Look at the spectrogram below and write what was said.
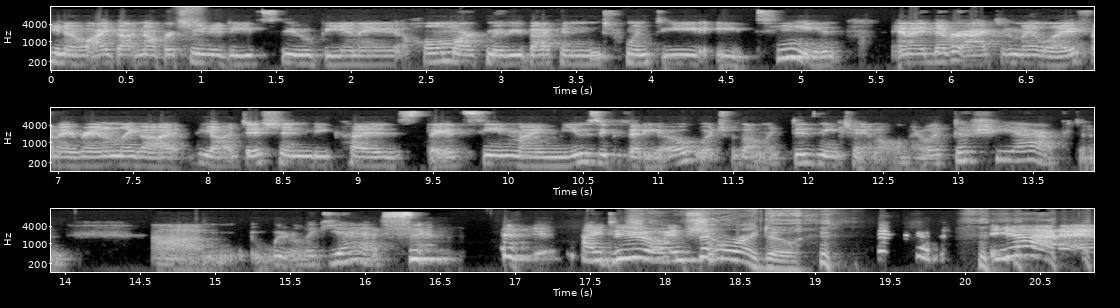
you know, I got an opportunity to be in a Hallmark movie back in 2018. And I'd never acted in my life. And I randomly got the audition because they had seen my music video, which was on like Disney Channel. And they were like, Does she act? And um, we were like, Yes. I do. And so, sure, I do. yeah, and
